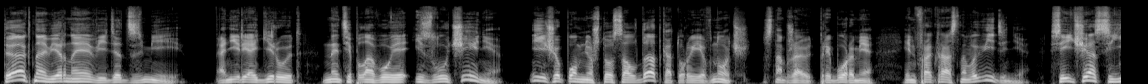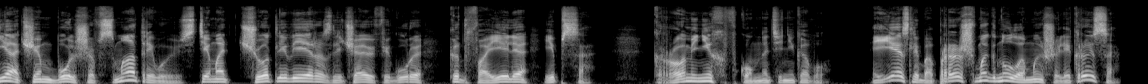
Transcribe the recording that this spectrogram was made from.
Так, наверное, видят змеи. Они реагируют на тепловое излучение. И еще помню, что солдат, которые в ночь снабжают приборами инфракрасного видения, сейчас я чем больше всматриваюсь, тем отчетливее различаю фигуры Кадфаэля и пса. Кроме них в комнате никого. Если бы прошмыгнула мышь или крыса,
